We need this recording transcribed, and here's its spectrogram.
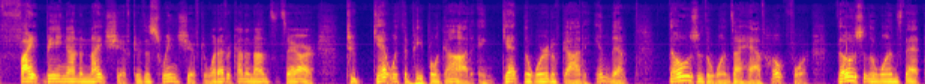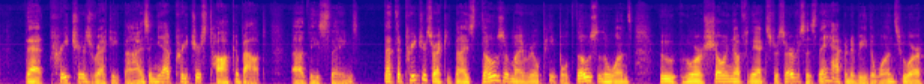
fight being on the night shift or the swing shift or whatever kind of nonsense they are to get with the people of God and get the word of God in them. Those are the ones I have hope for. Those are the ones that that preachers recognize, and yet preachers talk about uh, these things that the preachers recognize those are my real people. Those are the ones who, who are showing up for the extra services. They happen to be the ones who are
